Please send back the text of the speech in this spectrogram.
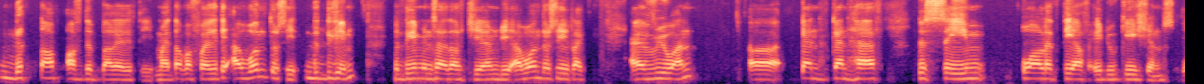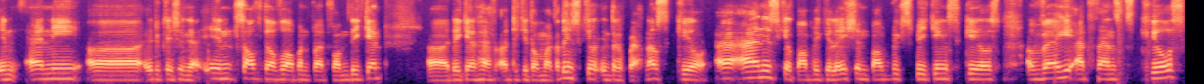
the top of the priority. My top of priority, I want to see the dream, the dream inside of GMG. I want to see like everyone uh, can can have the same quality of educations in any uh, education in self-development platform they can uh, they can have a digital marketing skill entrepreneur skill uh, any skill public relation public speaking skills a very advanced skills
